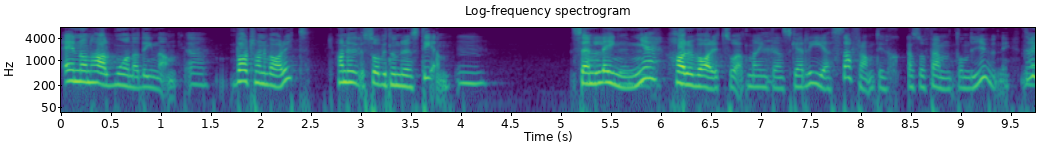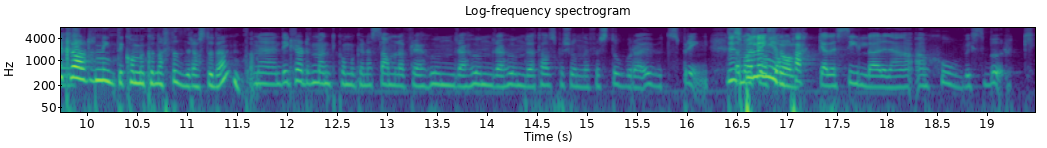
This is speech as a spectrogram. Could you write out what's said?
En och en halv månad innan. Ja. Vart har ni varit? Har ni sovit under en sten? Mm. Sen länge har det varit så att man inte ens ska resa fram till alltså 15 juni. Det är väl klart att ni inte kommer kunna fira studenten. Nej, det är klart att man inte kommer kunna samla flera hundra, hundra, hundratals personer för stora utspring. Det Där spelar man står ingen som roll. packade sillar i en ansjovisburk.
